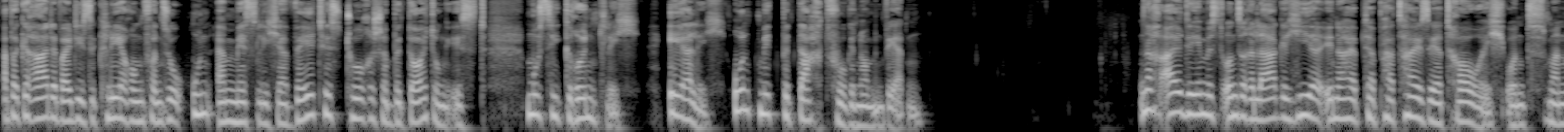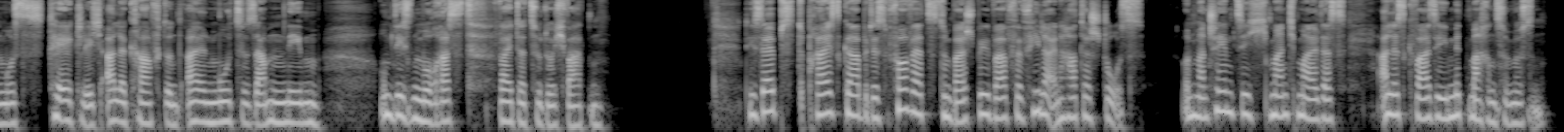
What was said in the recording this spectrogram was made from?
Aber gerade weil diese Klärung von so unermesslicher welthistorischer Bedeutung ist, muss sie gründlich, ehrlich und mit Bedacht vorgenommen werden. Nach all dem ist unsere Lage hier innerhalb der Partei sehr traurig und man muss täglich alle Kraft und allen Mut zusammennehmen, um diesen Morast weiter zu durchwaten. Die Selbstpreisgabe des Vorwärts zum Beispiel war für viele ein harter Stoß. Und man schämt sich manchmal, das alles quasi mitmachen zu müssen.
